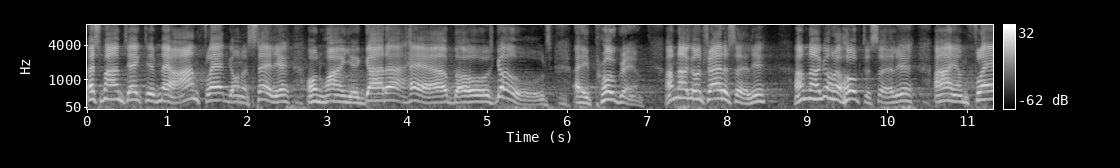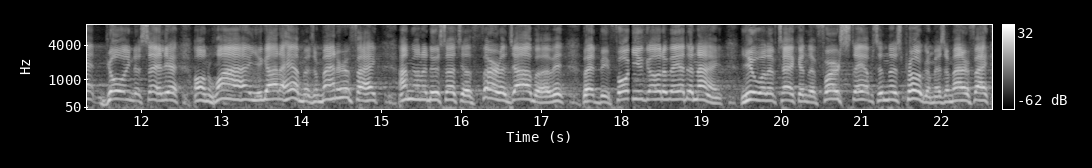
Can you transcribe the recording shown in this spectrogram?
That's my objective now. I'm flat going to sell you on why you got to have those goals, a program. I'm not going to try to sell you. I'm not going to hope to sell you. I am flat going to sell you on why you got to have them. As a matter of fact, I'm going to do such a thorough job of it that before you go to bed tonight, you will have taken the first steps in this program. As a matter of fact,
